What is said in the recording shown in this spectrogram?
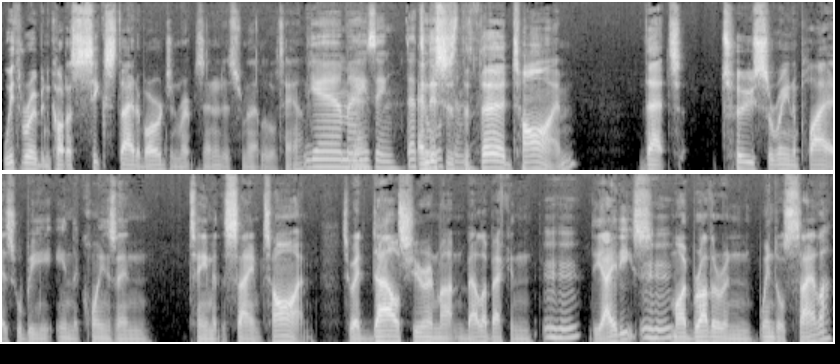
with Reuben Cotter six state of origin representatives from that little town. Yeah, amazing. That's and awesome. this is the third time that two Sarina players will be in the Queensland team at the same time. So we had Dale Shearer and Martin Bella back in Mm-hmm. the 80s, mm-hmm. my brother and Wendell Sailor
